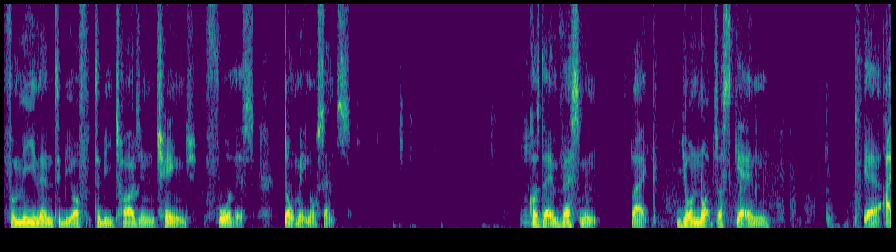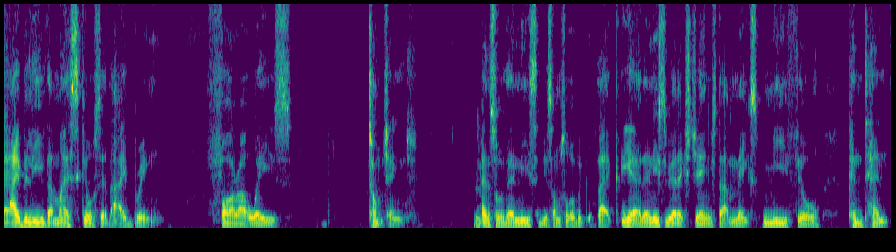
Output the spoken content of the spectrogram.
For me then to be off to be charging change for this don't make no sense. Mm. Because the investment, like you're not just getting yeah, I, I believe that my skill set that I bring far outweighs chump change. Mm. And so there needs to be some sort of like, yeah, there needs to be an exchange that makes me feel content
